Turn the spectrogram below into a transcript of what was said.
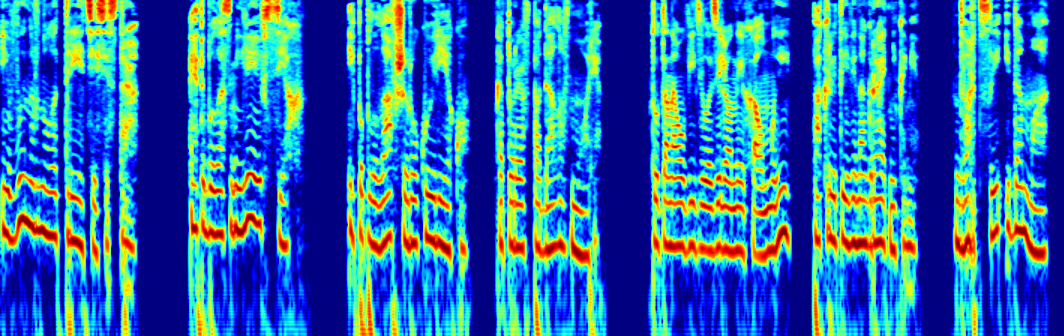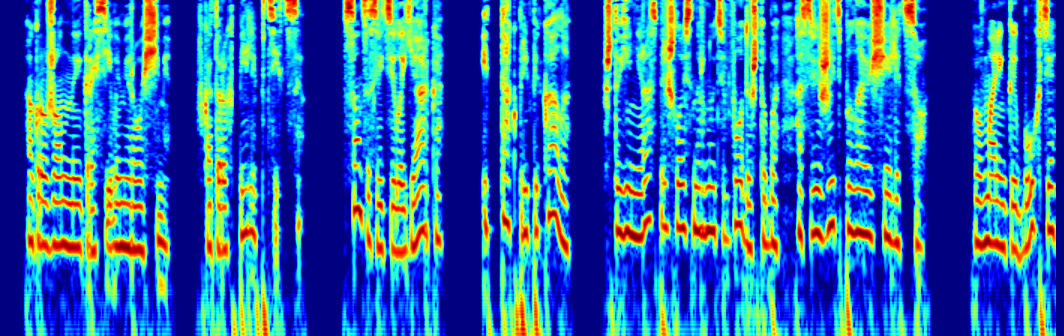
и вынырнула третья сестра. Это была смелее всех и поплыла в широкую реку, которая впадала в море. Тут она увидела зеленые холмы, покрытые виноградниками, дворцы и дома, окруженные красивыми рощами, в которых пели птицы. Солнце светило ярко и так припекало, что ей не раз пришлось нырнуть в воду, чтобы освежить пылающее лицо. В маленькой бухте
